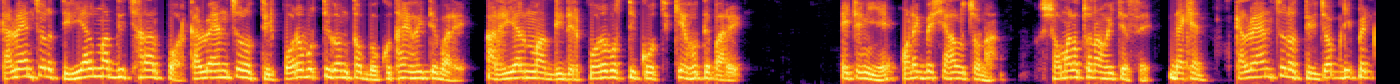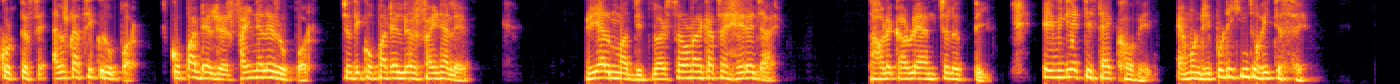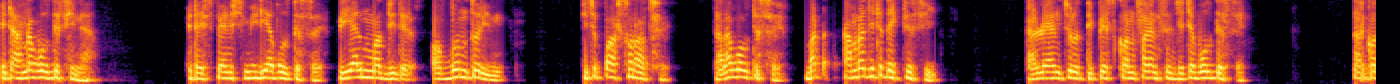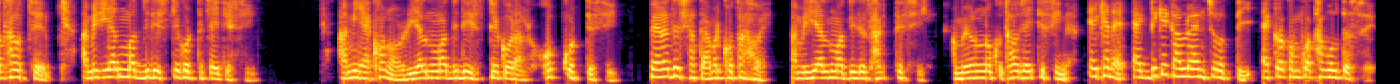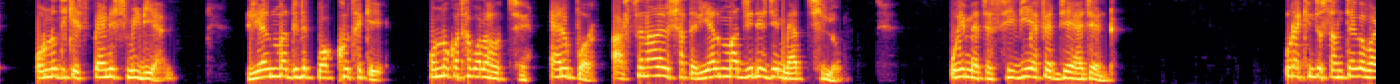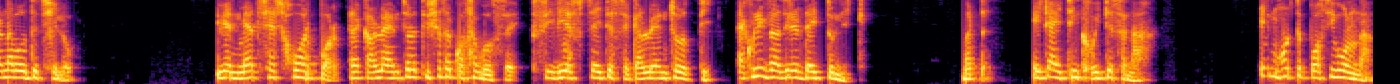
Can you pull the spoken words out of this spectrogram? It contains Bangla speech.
কার্লো অ্যাঞ্চলত্তি রিয়াল মাদ্রিদ ছাড়ার পর কার্লো অ্যাঞ্চলত্তির পরবর্তী গন্তব্য কোথায় হইতে পারে? আর রিয়াল মাদ্রিদের পরবর্তী কোচ কে হতে পারে? এটা নিয়ে অনেক বেশি আলোচনা, সমালোচনা হইতেছে। দেখেন কার্লো অ্যাঞ্চলত্তির জব ডিপেন্ড করতেছে এল ক্লাসিকের উপর কোপা ডেলরের ফাইনালের উপর। যদি কোপা ডেলরের ফাইনালে রিয়াল মাদ্রিদ বার্সেলোনার কাছে হেরে যায়, তাহলে কার্লো অ্যাঞ্চলত্তি ইমিডিয়েটলি স্যাক হবে। এমন রিপোর্টই কিন্তু হইতেছে। এটা আমরা বলতেছি না। এটা স্প্যানিশ মিডিয়া বলতেছে রিয়াল মাদ্রিদের অভ্যন্তরীণ কিছু পার্সন আছে, তারা বলতেছে। বাট আমরা যেটা দেখতেছি কার্লো অ্যাঞ্চলত্তি প্রেস কনফারেন্সে যেটা বলতেছে, তার কথা হচ্ছে, আমি রিয়াল মাদ্রিদে স্টে করতে চাইতেছি। আমি এখনও রিয়াল মাদ্রিদে স্টে করার হোপ করতেছি। প্যারাদের সাথে আমার কথা হয়, আমি রিয়াল মাদ্রিদে থাকতেছি, আমি অন্য কোথাও যাইতেছি না। এখানে একদিকে কার্লো অ্যাঞ্চলত্তি একরকম কথা বলতেছে, অন্যদিকে স্প্যানিশ মিডিয়া রিয়াল মাদ্রিদের পক্ষ থেকে অন্য কথা বলা হচ্ছে। এর উপর আর্সেনালের সাথে রিয়াল মাদ্রিদের যে ম্যাচ ছিল, ওই ম্যাচে সিভিএফ এর যে এজেন্ট ওরা কিন্তু সান্তিয়াগো বার্নাবাউতে ছিল। ইভেন ম্যাচ শেষ হওয়ার পর এরা কার্লো অ্যাঞ্চলত্তির সাথে কথা বলছে সিভিএফ চাইতেছে কার্লো অ্যাঞ্চলত্তি এখনই ব্রাজিলের দায়িত্ব নিক। বাট এটা আই থিঙ্ক হইতেছে না। এই মুহূর্তে পসিবল না।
